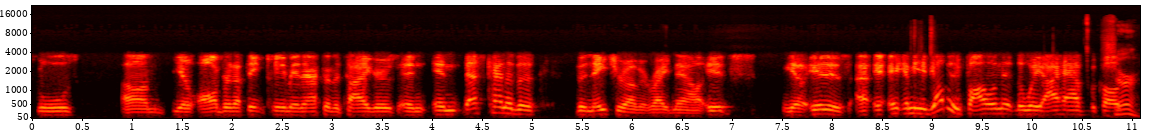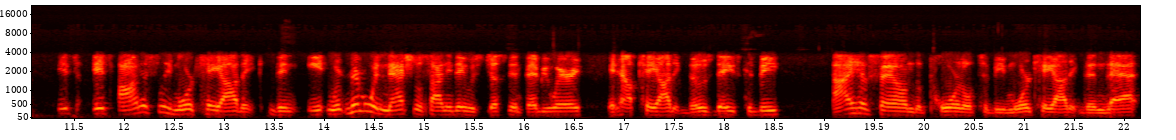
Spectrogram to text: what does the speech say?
schools. Um, you know, Auburn, I think, came in after the Tigers, and and that's kind of the the nature of it right now. It's you know, it is. I, I mean, have y'all been following it the way I have? Because sure. it's it's honestly more chaotic than. Remember when National Signing Day was just in February, and how chaotic those days could be. I have found the portal to be more chaotic than that,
